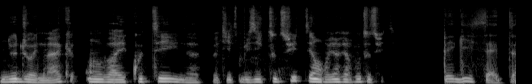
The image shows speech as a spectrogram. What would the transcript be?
New Join Mac, on va écouter une petite musique tout de suite et on revient vers vous tout de suite. Peggy 7.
